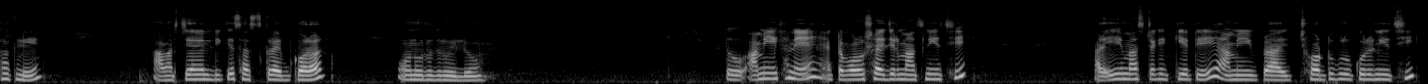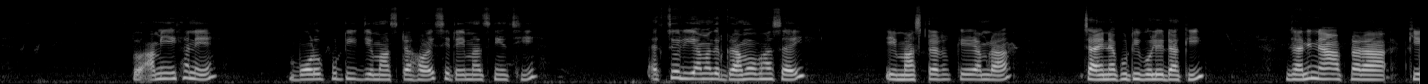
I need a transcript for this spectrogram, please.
থাকলে আমার চ্যানেলটিকে সাবস্ক্রাইব করার অনুরোধ রইল। তো আমি এখানে একটা বড় সাইজের মাছ নিয়েছি। আর এই মাছটাকে কেটে আমি প্রায় ছ টুকরো করে নিয়েছি। তো আমি এখানে বড় পুটি যে মাছটা হয় সেটাই মাছ নিয়েছি। অ্যাকচুয়ালি আমাদের গ্রাম্য ভাষায় এই মাছটাকে আমরা চায়না পুঁটি বলে ডাকি। জানি না আপনারা কে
